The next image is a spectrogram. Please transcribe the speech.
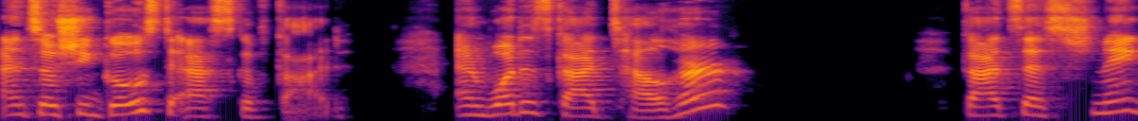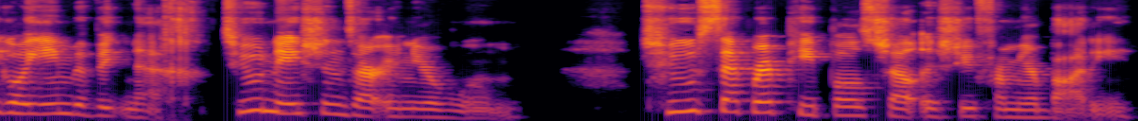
And so she goes to ask of God. And what does God tell her? God says, Shnei goyim bevitnech, two nations are in your womb. Two separate peoples shall issue from your body.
